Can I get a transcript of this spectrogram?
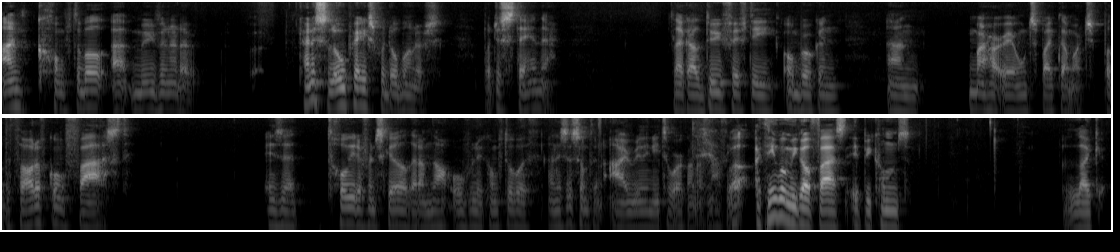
I'm comfortable at moving at a kind of slow pace for double unders, but just staying there. Like I'll do fifty unbroken, and my heart rate won't spike that much. But the thought of going fast is a totally different skill that I'm not overly comfortable with, and this is something I really need to work on as an athlete. Well, I think when we go fast, it becomes like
